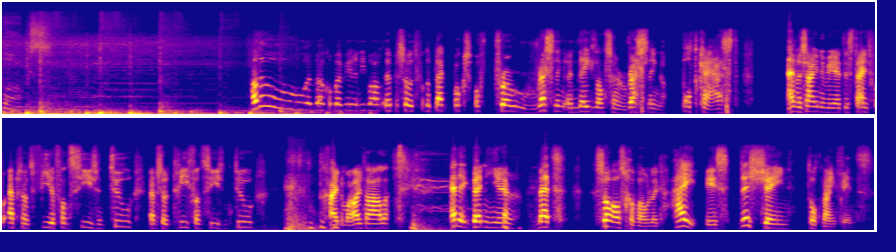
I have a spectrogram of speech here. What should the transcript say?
Box. Hallo en welkom bij weer een nieuwe episode van de Black Box of Pro Wrestling, een Nederlandse wrestling podcast. En we zijn er weer, het is tijd voor episode 4 van season 2, episode 3 van season 2. Ga je er maar uithalen. En ik ben hier met, zoals gewoonlijk, hij is de Shane tot mijn Vince.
